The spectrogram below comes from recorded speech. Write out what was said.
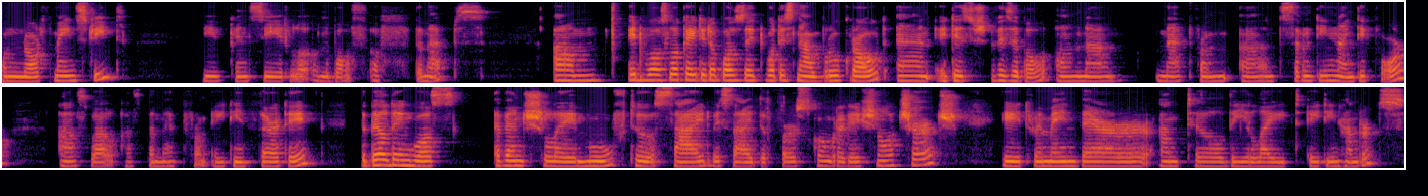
on North Main Street. You can see it on both of the maps. Um, it was located opposite what is now Brook Road and it is visible on a map from uh, 1794 as well as the map from 1830. The building was eventually moved to a side beside the first Congregational Church it remained there until the late 1800s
